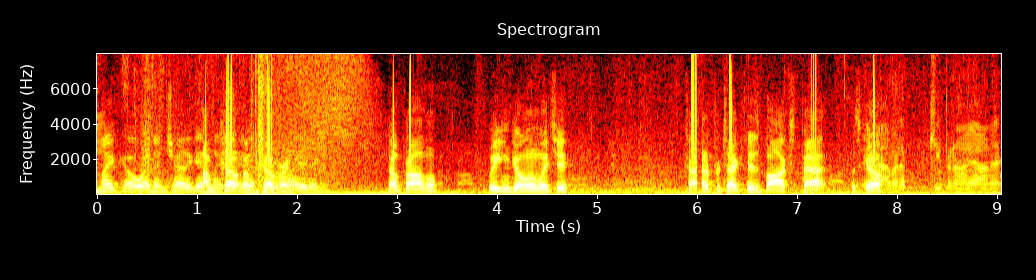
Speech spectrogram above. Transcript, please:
I might go in and try to get I'm my co- I'm covering. fighting. No problem. We can go in with you. Try to protect this box, Pat. Let's go. I'm gonna keep an eye on it.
